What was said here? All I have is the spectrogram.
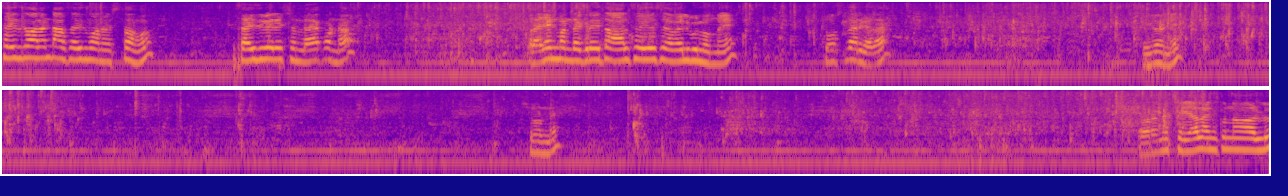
సైజు కావాలంటే ఆ సైజు మనం ఇస్తాము. సైజ్ వేరియేషన్ లేకుండా ప్రజెంట్ మన దగ్గర అయితే ఆల్ సైజెస్ అవైలబుల్ ఉన్నాయి. చూస్తున్నారు కదా? ఇవ్వండి చూడండి. ఎవరైనా చేయాలనుకున్న వాళ్ళు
